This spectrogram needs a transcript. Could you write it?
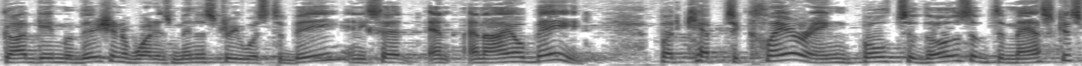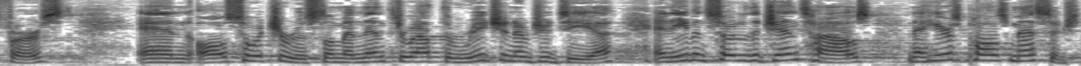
God gave him a vision of what his ministry was to be, and he said, and, and I obeyed, but kept declaring both to those of Damascus first, and also at Jerusalem, and then throughout the region of Judea, and even so to the Gentiles. Now here's Paul's message,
